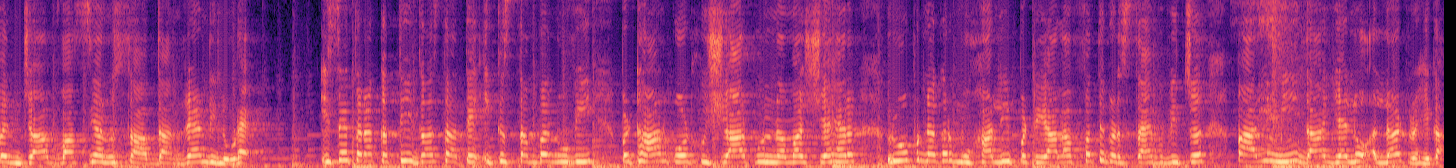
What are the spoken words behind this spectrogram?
ਪੰਜਾਬ ਵਾਸੀਆਂ ਨੂੰ ਸਾਵਧਾਨ ਰਹਿਣ ਦੀ ਲੋੜ ਹੈ। ਇਸੇ ਤਰ੍ਹਾਂ 31 ਅਗਸਤ ਅਤੇ 1 ਸਤੰਬਰ ਨੂੰ ਵੀ ਪਠਾਨਕੋਟ, ਹੁਸ਼ਿਆਰਪੁਰ, ਨਵਾਂ ਸ਼ਹਿਰ, ਰੂਪਨਗਰ, ਮੁਹਾਲੀ, ਪਟਿਆਲਾ, ਫਤਿਹਗੜ੍ਹ ਸਾਹਿਬ ਵਿੱਚ ਭਾਰੀ ਮੀਂਹ ਦਾ ਯੈਲੋ ਅਲਰਟ ਰਹੇਗਾ।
